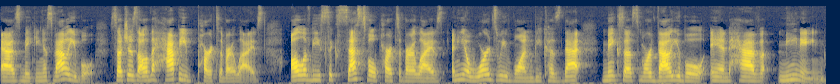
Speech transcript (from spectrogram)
as making us valuable, such as all the happy parts of our lives, all of the successful parts of our lives, any awards we've won, because that makes us more valuable and have meaning.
